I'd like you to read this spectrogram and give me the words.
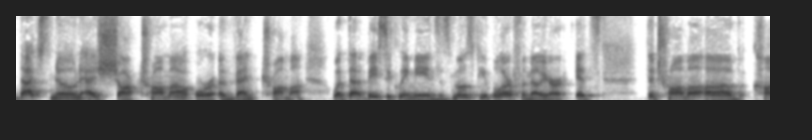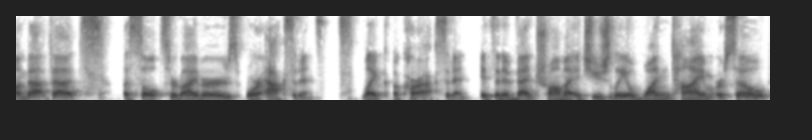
That's known as shock trauma or event trauma. What that basically means is most people are familiar. It's the trauma of combat vets, assault survivors, or accidents, like a car accident. It's an event trauma. It's usually a one time or so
